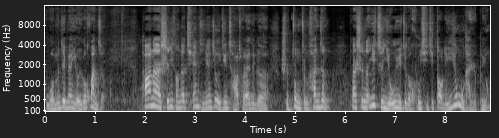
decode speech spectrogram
我们这边有一个患者，他呢实际上在前几年就已经查出来这个是重症鼾症，但是呢一直犹豫这个呼吸机到底用还是不用，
